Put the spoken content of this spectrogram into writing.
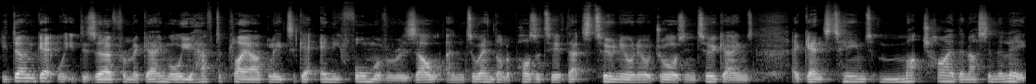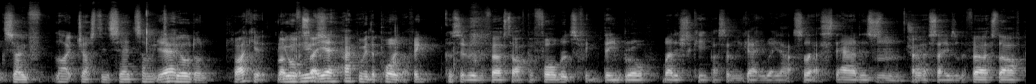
you don't get what you deserve from a game, or you have to play ugly to get any form of a result. And to end on a positive, that's two nil-nil draws in two games against teams much higher than us in the league. So, like Justin said, something Yeah. to build on. Like it. Like Your say, yeah, happy with the point. I think considering the first half performance, I think Dean Brill managed to keep us in the game. Made that so that standards uh, saves in the first half.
